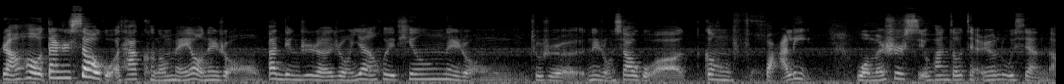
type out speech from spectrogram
然后，但是效果它可能没有那种半定制的这种宴会厅那种，就是那种效果更华丽。我们是喜欢走简约路线的，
